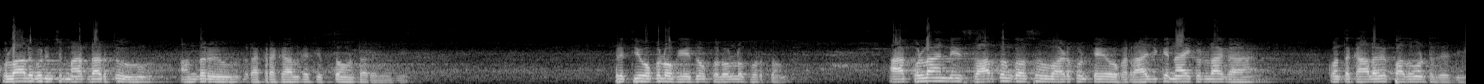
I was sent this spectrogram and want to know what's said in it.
కులాల గురించి మాట్లాడుతూ అందరూ రకరకాలుగా చెప్తూ ఉంటారు. ఇది ప్రతి ఒక్కరు ఒక ఏదో కులంలో పుడతాం. ఆ కులాన్ని స్వార్థం కోసం వాడుకుంటే ఒక రాజకీయ నాయకుడిలాగా కొంతకాలమే పదవి ఉంటుంది అది.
